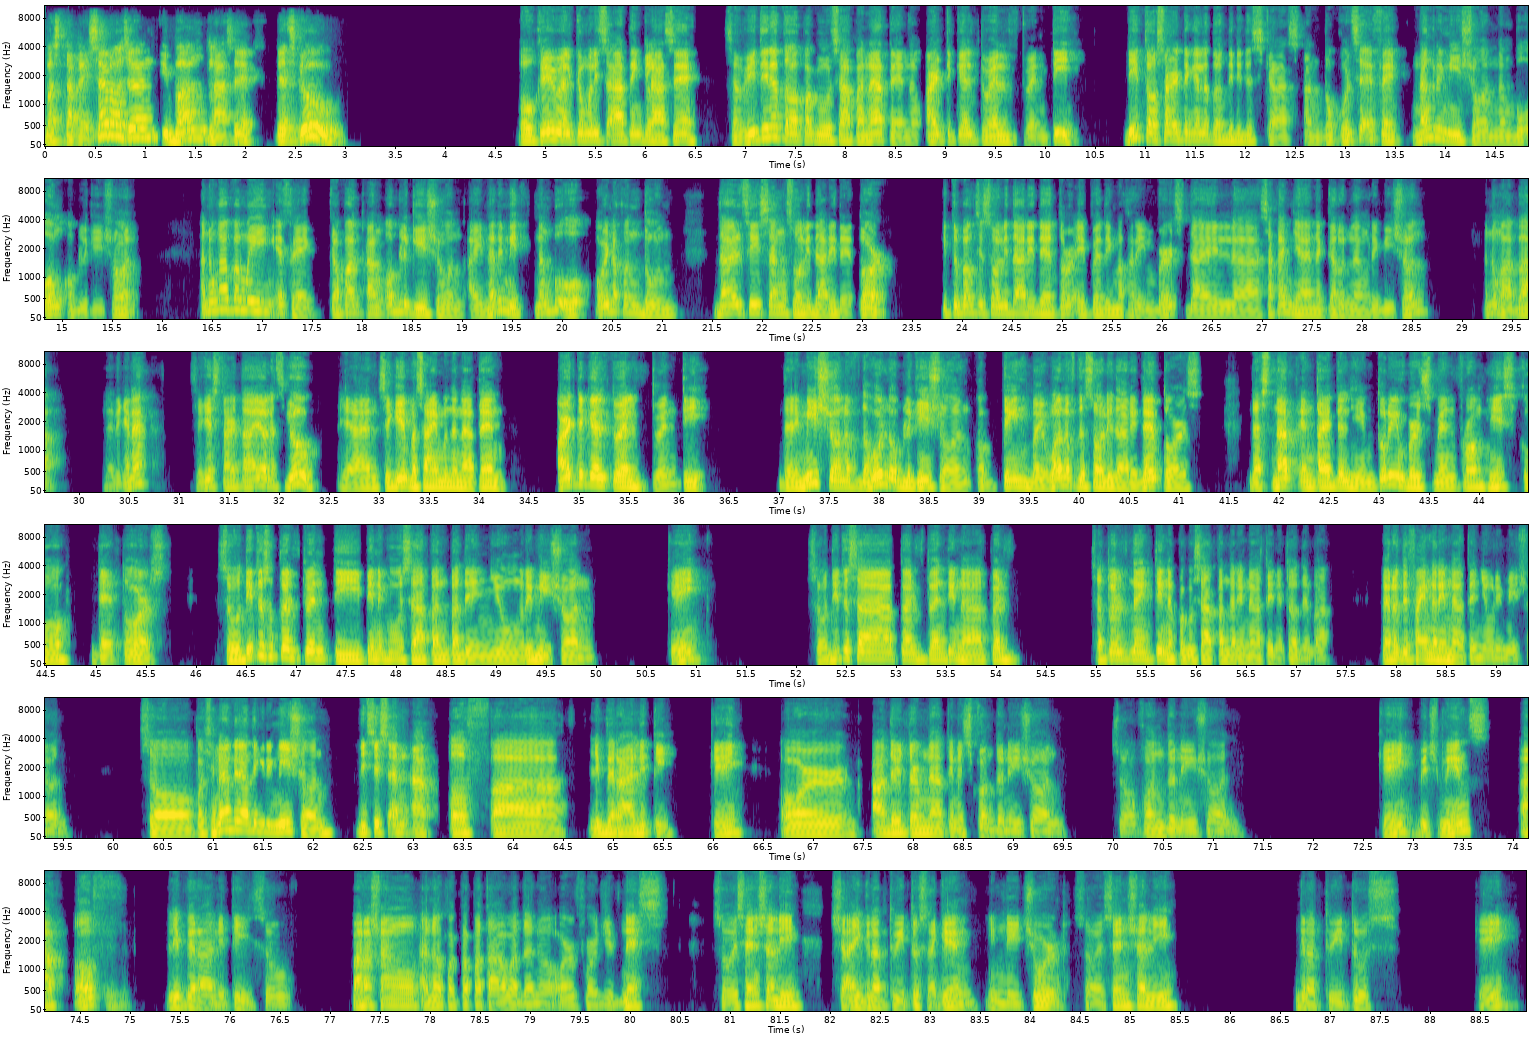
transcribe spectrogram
Basta kay Sir Rojan, ibang klase. Let's go! Okay, welcome ulit sa ating klase. Sa video na to, pag-uusapan natin ang Article 1220. Dito sa article na to, dinidiscuss ang tungkol sa effect ng remission ng buong obligation. Ano nga ba magiging effect kapag ang obligation ay na-remit ng buo or na-condone dahil sa isang solidary debtor? Ito bang si solidary debtor ay pwedeng maka-reimburse dahil ah, sa kanya nagkaroon ng remission? Ano nga ba? Ready ka na? Sige, start tayo. Let's go! Ayan, sige, basahin muna natin. Article 1220. The remission of the whole obligation obtained by one of the solidary debtors does not entitle him to reimbursement from his co-debtors. So dito sa 1220, pinag-uusapan pa din yung remission. Okay? So dito sa 1220 na 12 sa 1219 na pag-usapan na rin natin ito, 'di ba? Pero define na rin natin yung remission. So pag sinabi nating remission, this is an act of uh, liberality, okay? Or other term natin is condonation. So condonation. Okay? Which means act of liberality. So para siyang ano pagpapatawad ano or forgiveness. So essentially siya ay gratuitous again in nature. So essentially gratuitous. Okay?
